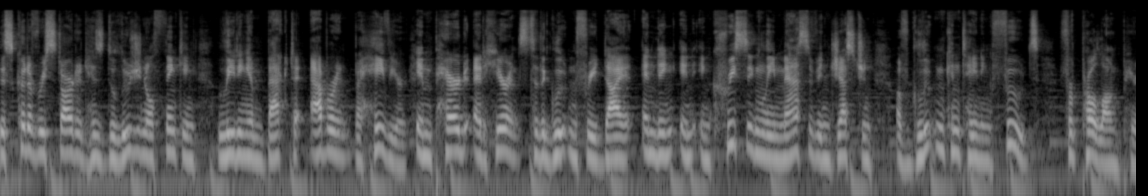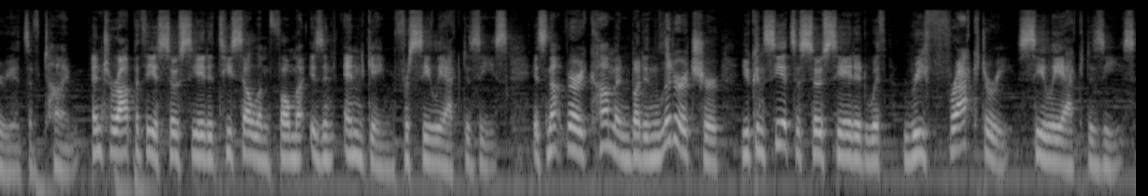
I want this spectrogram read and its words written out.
This could have restarted his delusional thinking, leading him back to aberrant behavior, impaired adherence to the gluten-free diet, ending in increasingly massive ingestion of gluten-containing foods for prolonged periods of time. Enteropathy-associated T-cell lymphoma is an endgame for celiac disease. It's not very common, but in literature, you can see it's associated with refractory celiac disease,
